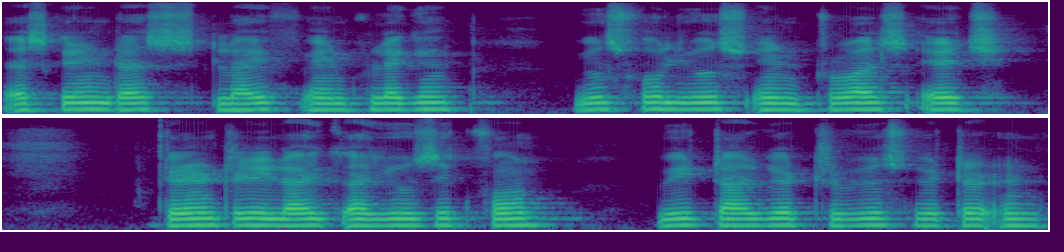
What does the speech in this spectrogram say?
the screen does live and flagging useful use in travels edge currently like a music phone we target reviews Twitter and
